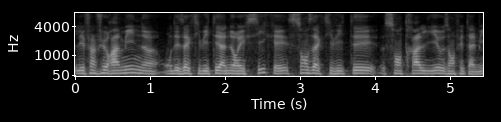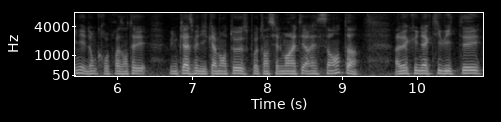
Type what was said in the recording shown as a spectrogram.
les fenfluramines ont des activités anorexiques et sans activité centrale liée aux amphétamines et donc représentaient une classe médicamenteuse potentiellement intéressante avec une activité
